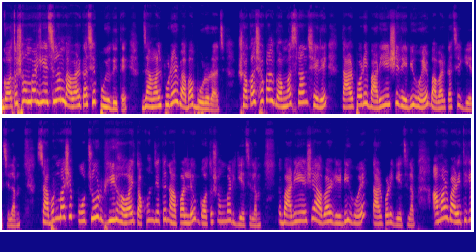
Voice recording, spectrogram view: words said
গত সোমবার গিয়েছিলাম বাবার কাছে পুজো দিতে জামালপুরের বাবা বুড়োরাজ। সকাল সকাল গঙ্গা স্নান সেরে তারপরে বাড়ি এসে রেডি হয়ে বাবার কাছে গিয়েছিলাম। শ্রাবণ মাসে প্রচুর ভিড় হওয়ায় তখন যেতে না পারলেও গত সোমবার গিয়েছিলাম। তো বাড়ি এসে আবার রেডি হয়ে তারপরে গিয়েছিলাম। আমার বাড়ি থেকে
